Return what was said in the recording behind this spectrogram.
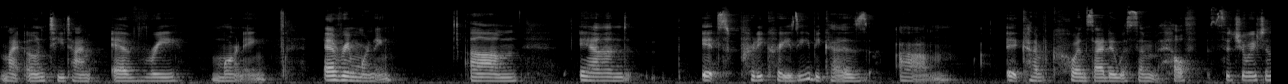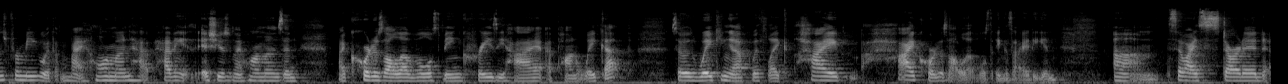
my own tea time every morning every morning. Um, and it's pretty crazy because um, it kind of coincided with some health situations for me with my hormone ha- having issues with my hormones and my cortisol levels being crazy high upon wake up so i was waking up with like high high cortisol levels anxiety and um, so i started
